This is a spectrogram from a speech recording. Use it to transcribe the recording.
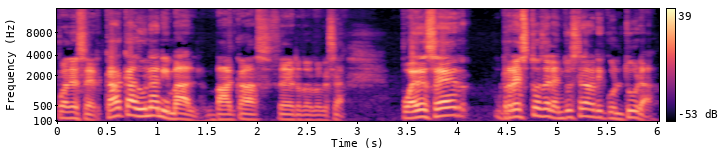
Puede ser caca de un animal, vacas, cerdos, lo que sea. Puede ser restos de la industria de la agricultura,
